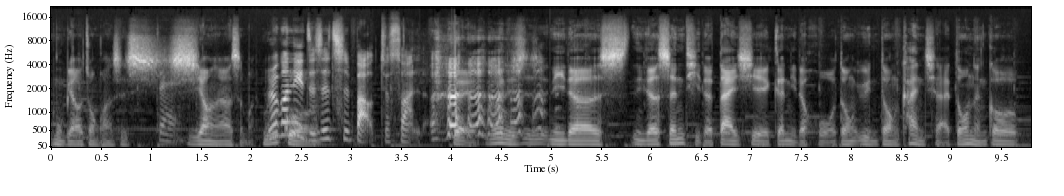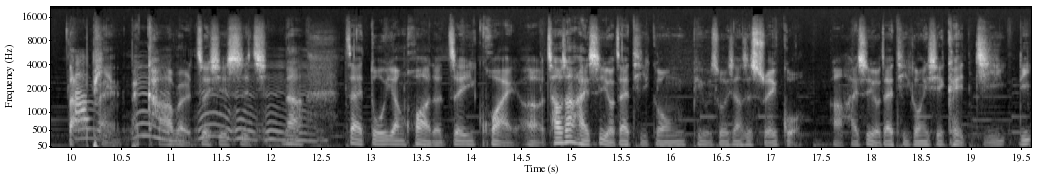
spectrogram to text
目标状况是希望要什么。如果你只是吃饱就算了。对，如果你是你的你的身体的代谢跟你的活动运动看起来都能够。打平 cover 这些事情，那在多样化的这一块，呃，超商还是有在提供，譬如说像是水果啊，还是有在提供一些可以及立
